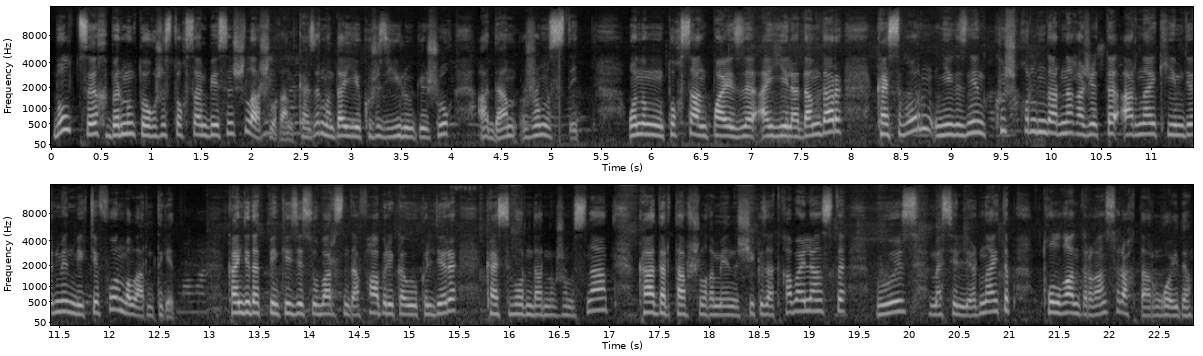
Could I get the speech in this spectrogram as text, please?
Бұл цех 1995 жылы ашылған. Қазір мұнда 250-ге жуық адам жұмыс істейді. Оның 90 пайызы әйел адамдар. Кәсіпорын негізінен күш құрылымдарына қажетті арнайы киімдер мен мектеп формаларын тігеді. Кандидатпен кездесу барысында фабрика өкілдері кәсіпорындарының жұмысына кадр тапшылығы мен шикізатқа байланысты өз мәселелерін айтып толғандырған сұрақтарын қойды.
